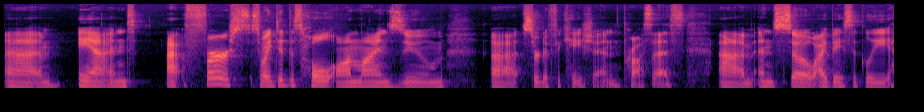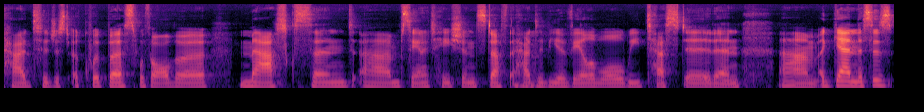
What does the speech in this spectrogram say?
Um, and at first, so I did this whole online Zoom uh, certification process. Um, and so I basically had to just equip us with all the masks and um, sanitation stuff that had to be available. We tested. And um, again, this is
